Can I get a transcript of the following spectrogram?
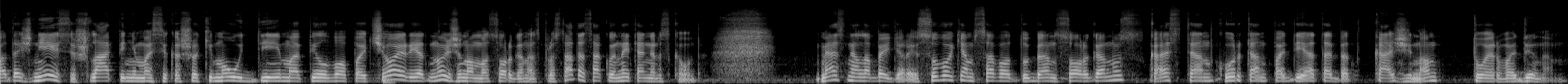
padažnėjusį šlapinimąsi, kažkokį maudimą pilvo apačioje ir, nu, žinomas organas prostata, sako, jinai ten ir skauda. Mes nelabai gerai suvokiam savo dubens organus, kas ten, kur ten padėta, bet ką žinom, tuo ir vadinam.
